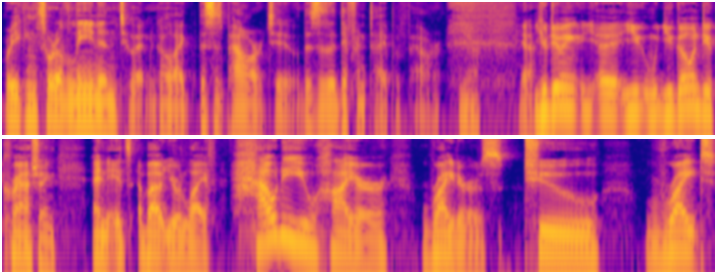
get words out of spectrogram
or you can sort of lean into it and go like, this is power too. This is a different type of power. Yeah. Yeah. You're doing uh, you you go and do crashing and it's about your life. How do you hire writers to write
